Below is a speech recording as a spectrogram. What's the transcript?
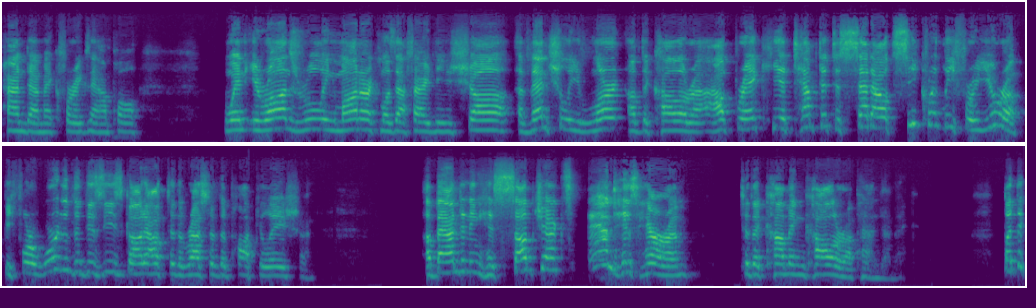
pandemic, for example, when Iran's ruling monarch Mozaffarudin Shah eventually learned of the cholera outbreak, he attempted to set out secretly for Europe before word of the disease got out to the rest of the population, abandoning his subjects and his harem to the coming cholera pandemic. But the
